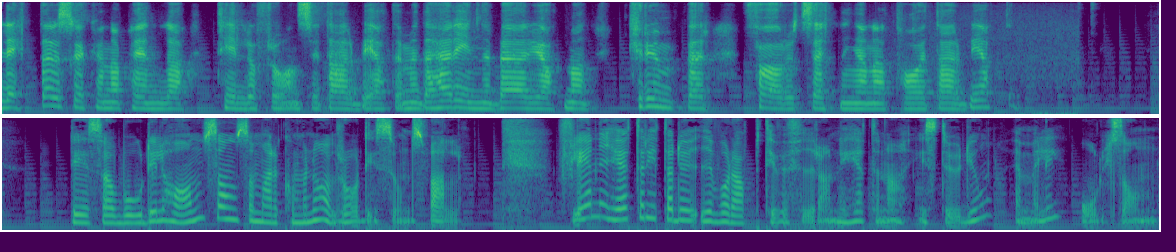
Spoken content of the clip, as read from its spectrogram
lättare ska kunna pendla till och från sitt arbete. Men det här innebär ju att man krymper förutsättningarna att ha ett arbete. Det sa Bodil Hansson som är kommunalråd i Sundsvall. Fler nyheter hittar du i vår app TV4 Nyheterna. I studion, Emily Olsson.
